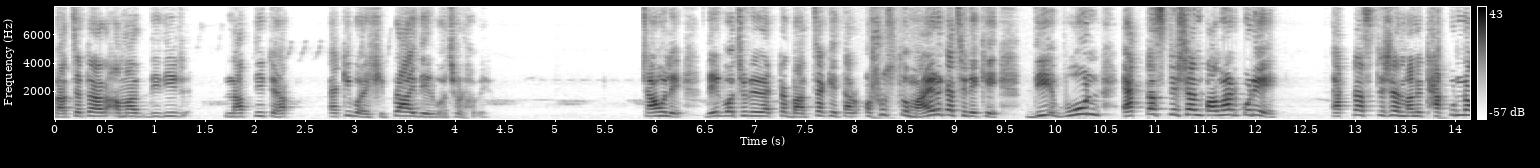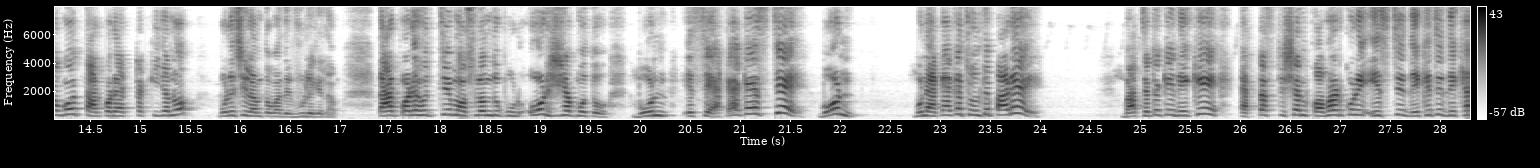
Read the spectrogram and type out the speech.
বাচ্চাটার, আমার দিদির নাতনিটা একই বয়সী, প্রায় দেড় বছর হবে। তাহলে দেড় বছরের একটা বাচ্চাকে তার অসুস্থ মায়ের কাছে রেখে দিয়ে বোন একটা স্টেশন কভার করে, একটা স্টেশন মানে ঠাকুরনগর, তারপরে একটা কি যেন বলেছিলাম তোমাদের, ভুলে গেলাম। তারপরে হচ্ছে মসলন্দপুর, ওর হিসাব মতো বোন এসছে, একা একা এসছে? বোন? বোন একা একা চলতে পারে? বাচ্চাটাকে রেখে একটা স্টেশন কভার করে এসছে, দেখেছে, দেখে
